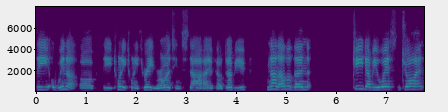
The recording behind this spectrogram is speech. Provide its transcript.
the winner of the 2023 Rising Star AFLW, none other than GWS giant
